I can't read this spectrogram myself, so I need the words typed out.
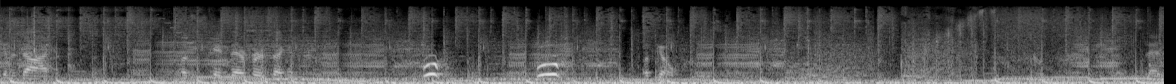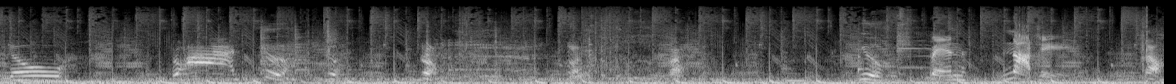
gonna die. Let's escape there for a second. Woo! Woo! Let's go. Let's go. Ah! You've been naughty. Ugh.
